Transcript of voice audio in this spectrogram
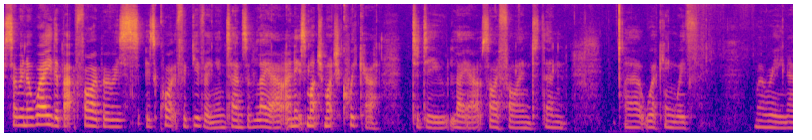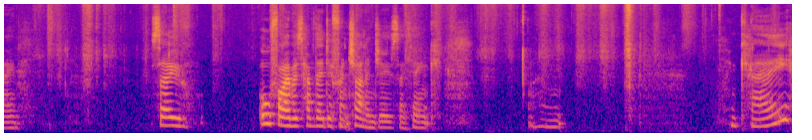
So in a way the batt fibre is, is quite forgiving in terms of layout and it's much, much quicker to do layouts I find than uh, working with merino. So all fibres have their different challenges, I think. Um, okay.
